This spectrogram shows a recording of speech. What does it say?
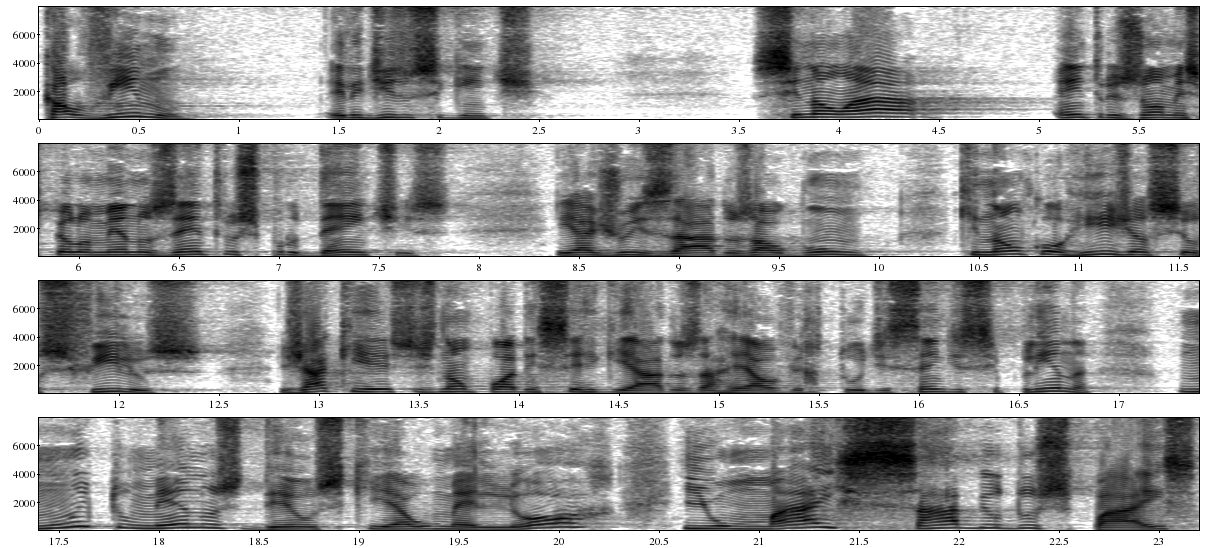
Calvino, ele diz o seguinte: se não há entre os homens, pelo menos entre os prudentes e ajuizados, algum que não corrija os seus filhos, já que estes não podem ser guiados à real virtude sem disciplina, muito menos Deus, que é o melhor e o mais sábio dos pais,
